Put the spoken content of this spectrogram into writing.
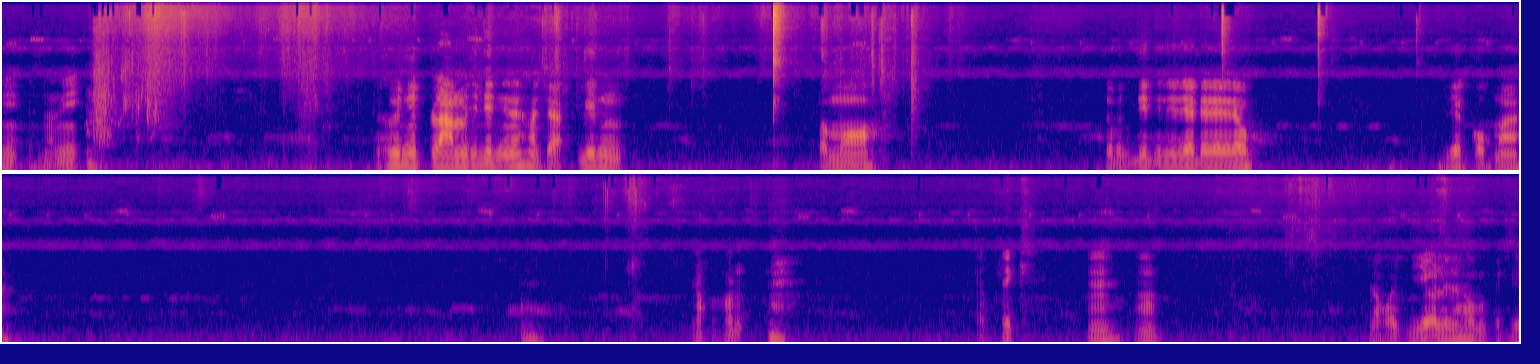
นี่อันนี้ คือนี่ปลามันจะดิ้นนี่นะมันจะดิ้นปลาหมอเดี๋ยวมันดี๋ยวเดี๋ยวเดี๋ยวเดี๋ยวเดี๋ยวเรียกกบมาล็อกคนกับพลิกอ่าอ๋อ ล็อกไว้เยอะเลยนะครับไปสิ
